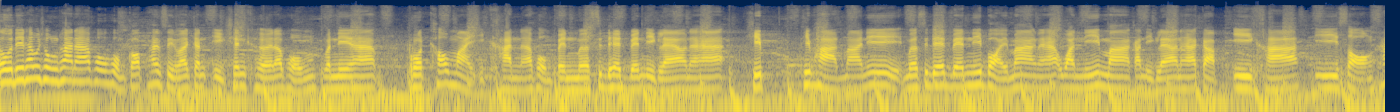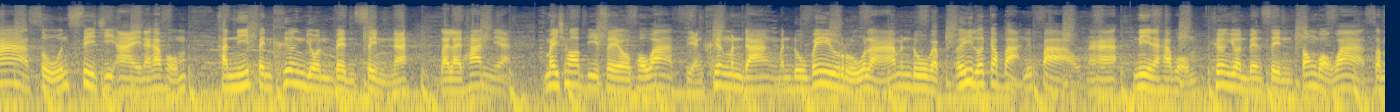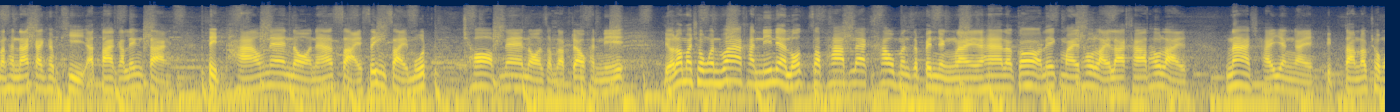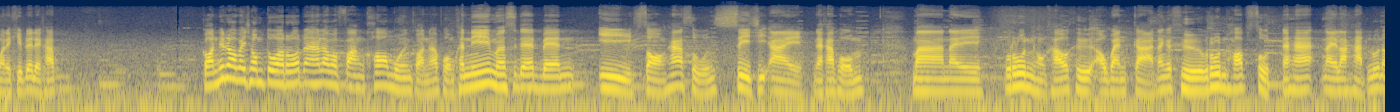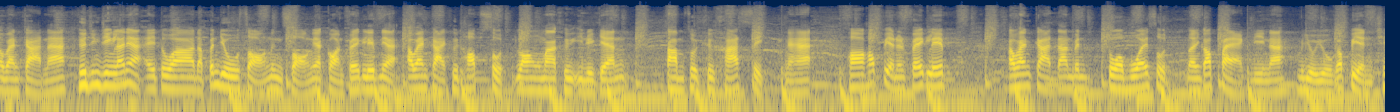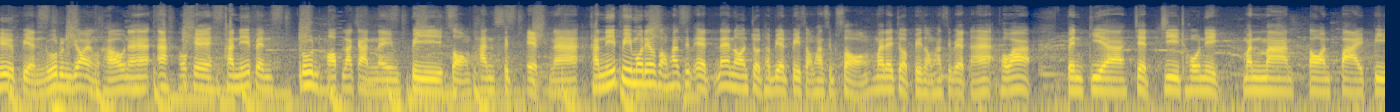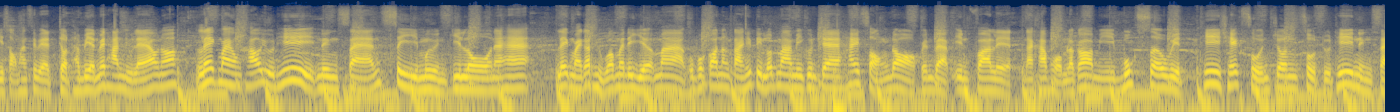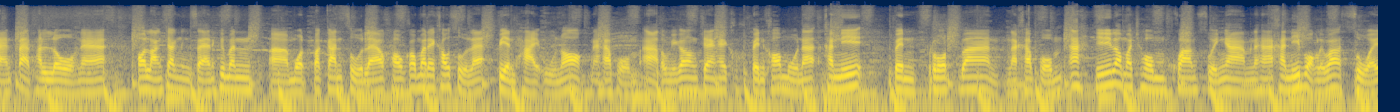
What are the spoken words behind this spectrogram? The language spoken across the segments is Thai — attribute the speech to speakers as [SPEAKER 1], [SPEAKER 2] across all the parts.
[SPEAKER 1] สวัสดีท่านผู้ชมทุกท่านนะครับผมก๊อฟท่านสินวัฒน์กันอีกเช่นเคยนะผม วันนี้นะครับรถเข้าใหม่อีกคันนะครับผมเป็น Mercedes-Benz อีกแล้วนะฮะคลิปที่ผ่านมานี่ Mercedes-Benz นี่บ่อยมากนะฮะวันนี้มากันอีกแล้วนะฮะกับ E-Class E250 CGI นะครับผมคันนี้เป็นเครื่องยนต์เบนซินนะหลาย ๆ ท่านเนี่ยไม่ชอบดีเซล เพราะว่าเสียงเครื่องมันดัง มันดูไม่หรูหรา มันดูแบบเอ้ยรถกระบะหรือเปล่านะฮะนี่นะครับผมเครื่องยนต์เบนซินต้องบอกว่าสมรรถนะการขับขี่อัตราการเร่งต่าง ติดเท้าแน่นอนนะฮะสายซิ่งสายมุดชอบแน่นอนสำหรับเจ้าคันนี้ เดี๋ยวเรามาชมกันว่าคันนี้เนี่ยรถสภาพแรกเข้ามันจะเป็นอย่างไรนะฮะแล้วก็เลขไม้เท่าไหร่ราคาเท่าไหร่น่าใช้ยังไง ติดตามรับชมกันในคลิปได้เลยครับ ก่อนที่เราไปชมตัวรถนะฮะเรามาฟังข้อมูลก่อนนะครับผมคันนี้ Mercedes-Benz E 2 5 0 CGI นะครับผม มาในรุ่นของเขาคือ a v a n g a r d นั่นก็คือรุ่นท็อปสุดนะฮะในรหัสรุ่น a v a n g a r d นะคือจริง ๆ แล้วเนี่ยไอตัว W 2 1 2 เนี่ยก่อน Fake Lift เนี่ย a v a n g a r d คือท็อปสุดรองมาคือ Elegant ต่ำสุดคือ Classic นะฮะพอเขาเปลี่ยนเป็น Fake Lift อแวนการ์ดดันเป็นตัวบวยสุดมันก็แปลกดีนะมาอยู่ๆก็เปลี่ยนชื่อเปลี่ยนรุ่นย่อยของเขานะฮะอะโอเคคันนี้เป็น รุ่นท็อปละกันในปี 2011 นะฮะ คันนี้ปีโมเดล 2011 แน่นอนจดทะเบียนปี 2012 ไม่ได้จดปี 2011 นะฮะ เพราะว่าเป็นเกียร์ 7G Tonic มันมาตอนปลายปี 2011 จดทะเบียนไม่ทันอยู่แล้วเนาะ เลขไมล์ของเขาอยู่ที่ 140,000 กิโลนะฮะเลขไมล์ก็ถือว่าไม่ได้เยอะมาก อุปกรณ์ต่างๆที่ติดรถมามีกุญแจให้ 2 ดอกเป็นแบบอินฟราเรดนะครับผม แล้วก็มีบุ๊กเซอร์วิสที่เช็คศูนย์จนสุดอยู่ที่ 18,000 โลนะฮะ พอหลังจาก 1 0 0 0 0แคือมันหมดประกันศูนย์แล้วเขาก็ไม่ได้เข้าศูนย์และเปลี่ยนถ่ายอู่นอกนะครับผมอ่าตรงนี้ก็ต้องแจ้งให้เป็นข้อมูลนะคันนี้เป็นรถบ้านนะครับผมอะทีนี้เรามาชมความสวยงามนะฮะคันนี้บอกเลยว่าสวย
